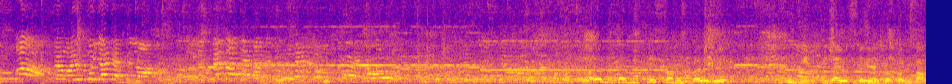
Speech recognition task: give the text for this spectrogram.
300 balles de... Là, il aussi passé le jour, on y va.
